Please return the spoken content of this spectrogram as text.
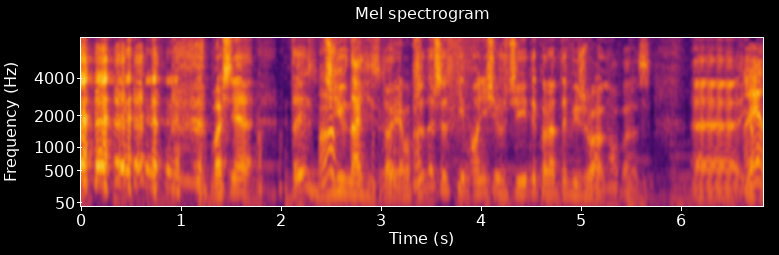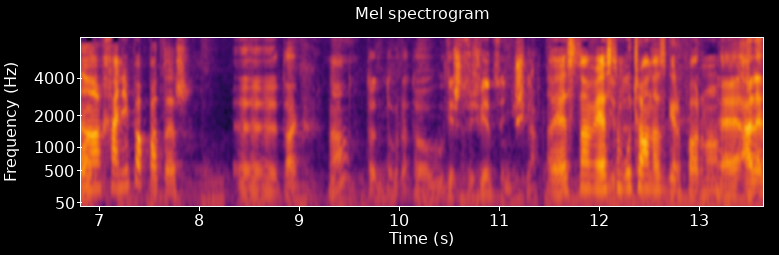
Właśnie to jest dziwna historia, bo przede wszystkim oni się rzucili tylko na te visual novels. E, no nie no, Hani Popa też. E, tak? No. To dobra, to wiesz coś więcej niż ja. No jestem, jestem Nie- uczona z gier porno. E, ale,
